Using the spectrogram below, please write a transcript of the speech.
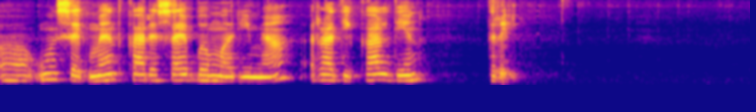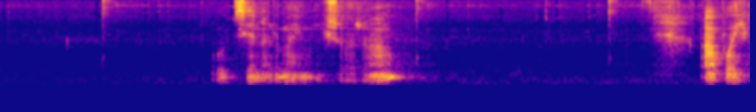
uh, un segment care să aibă mărimea radical din 3. Puțin îl mai micșorăm. Apoi,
